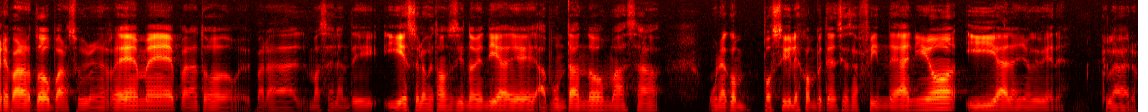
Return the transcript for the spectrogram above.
preparar todo para subir un RM, para todo, para más adelante. Y, eso es lo que estamos haciendo hoy en día, de apuntando más a una posibles competencias a fin de año y al año que viene. claro.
